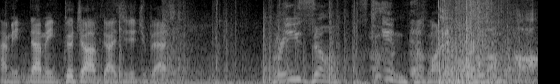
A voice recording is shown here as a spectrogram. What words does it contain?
I mean, I mean, good job, guys. You did your best. Free zone. I just wanted more.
